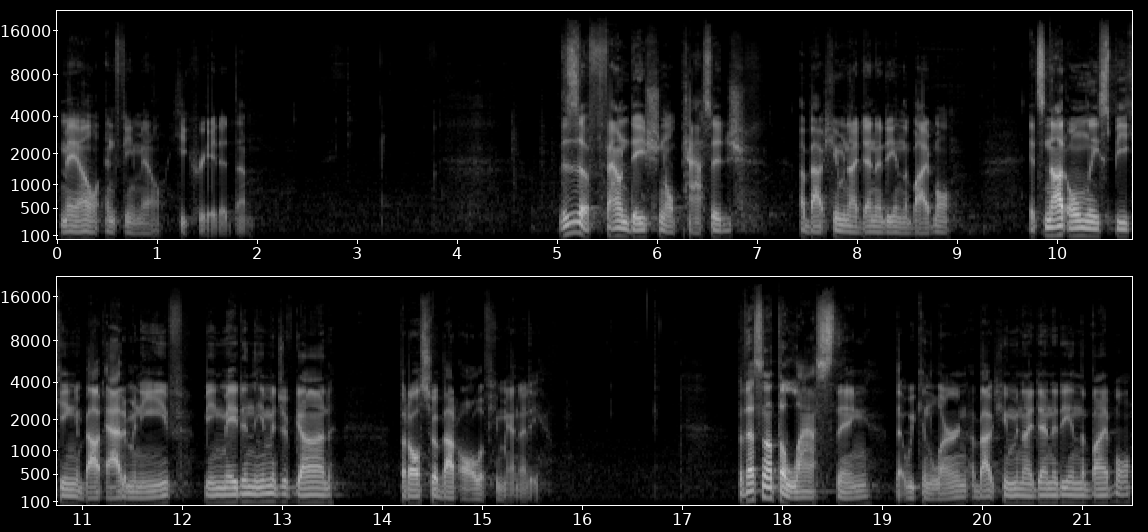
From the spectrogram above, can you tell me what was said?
Male and female, he created them. This is a foundational passage about human identity in the Bible. It's not only speaking about Adam and Eve being made in the image of God, but also about all of humanity. But that's not the last thing that we can learn about human identity in the Bible.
